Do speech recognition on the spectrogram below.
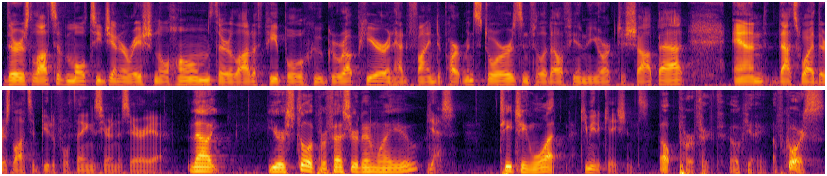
There's lots of multi generational homes. There are a lot of people who grew up here and had fine department stores in Philadelphia and New York to shop at. And that's why there's lots of beautiful things here in this area. Now, you're still a professor at NYU? Yes. Teaching what? Communications. Oh, perfect. Okay, of course.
